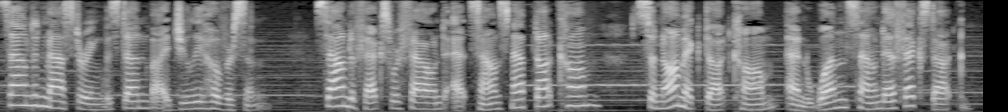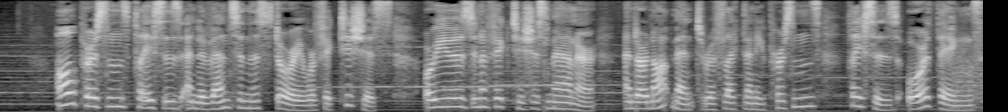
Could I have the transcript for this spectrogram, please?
Sound and mastering was done by Julie Hoverson. Sound effects were found at soundsnap.com, sonomic.com, and onesoundfx.com. All persons, places, and events in this story were fictitious or used in a fictitious manner and are not meant to reflect any persons, places, or things,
